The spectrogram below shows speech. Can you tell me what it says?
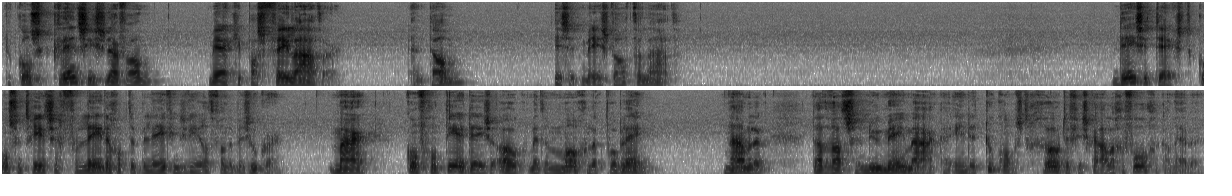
De consequenties daarvan merk je pas veel later. En dan is het meestal te laat. Deze tekst concentreert zich volledig op de belevingswereld van de bezoeker, maar confronteert deze ook met een mogelijk probleem. Namelijk dat wat ze nu meemaken in de toekomst grote fiscale gevolgen kan hebben.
